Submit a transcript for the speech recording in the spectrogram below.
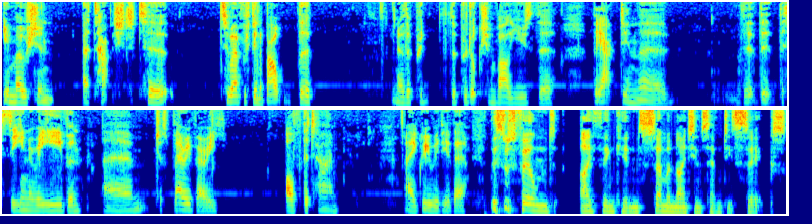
emotion attached to to everything about the you know the the production values, the the acting, the the the, the scenery, even um, just very very of the time. I agree with you there. This was filmed, I think, in summer 1976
